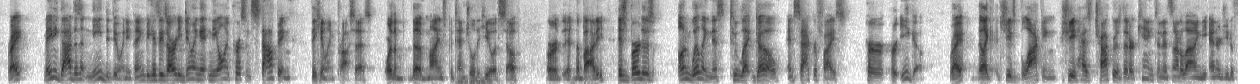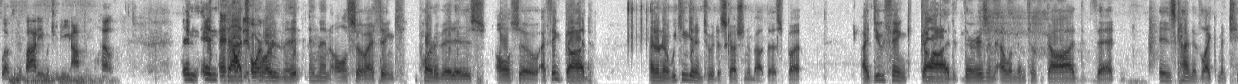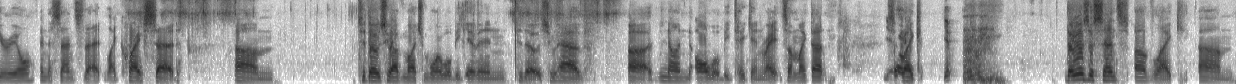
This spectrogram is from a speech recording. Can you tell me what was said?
right? maybe God doesn't need to do anything because he's already doing it. And the only person stopping the healing process or the, the mind's potential to heal itself or the body is Berta's unwillingness to let go and sacrifice her, her ego, right? Like she's blocking, she has chakras that are kinked and it's not allowing the energy to flow through the body, which would be optimal health. And, and, and that's or, part of it. And then also, I think part of it is also, I think God I don't know. We can get into a discussion about this, but I do think God, there is an element of God that is kind of like material in the sense that, like Christ said, um, to those who have much, more will be given. To those who have uh, none, all will be taken. Right? Something like that. Yes. So, like, yep. there is a sense of like um,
